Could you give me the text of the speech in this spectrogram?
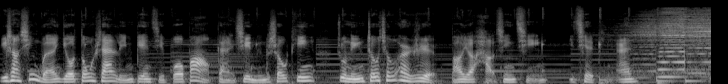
以上新闻由东山林编辑播报，感谢您的收听，祝您周休二日保有好心情，一切平安。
